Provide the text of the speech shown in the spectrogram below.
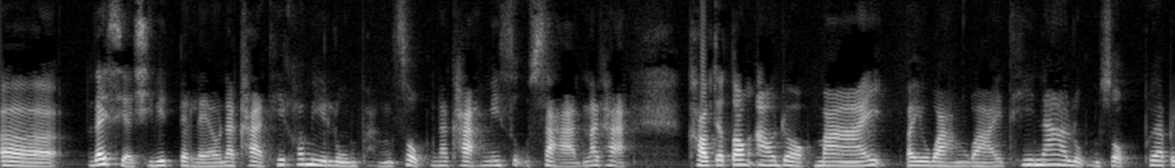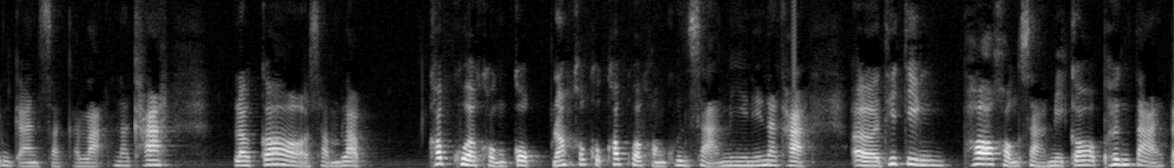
เอ่อ ได้เสียชีวิตไปแล้วนะคะ ที่เขามีหลุมฝังศพนะคะ มีสุสานนะคะ เขาจะต้องเอาดอกไม้ไปวางไว้ที่หน้าหลุมศพเพื่อเป็นการสักการะนะคะ แล้วก็สำหรับครอบครัวของกบเนาะครอบครัวครอบครัวของคุณสามีนี่นะคะเอ่อที่จริงพ่อของสามีก็เพิ่งตายไป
